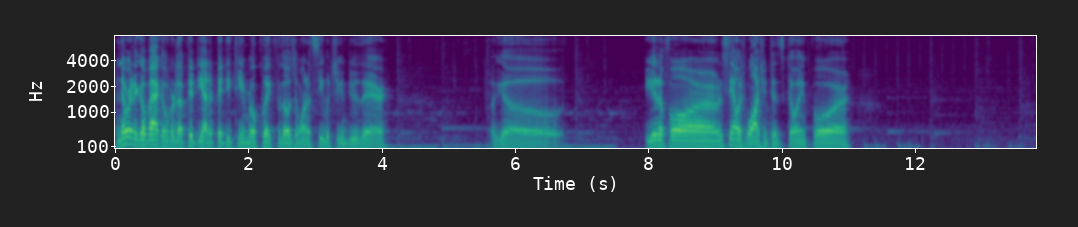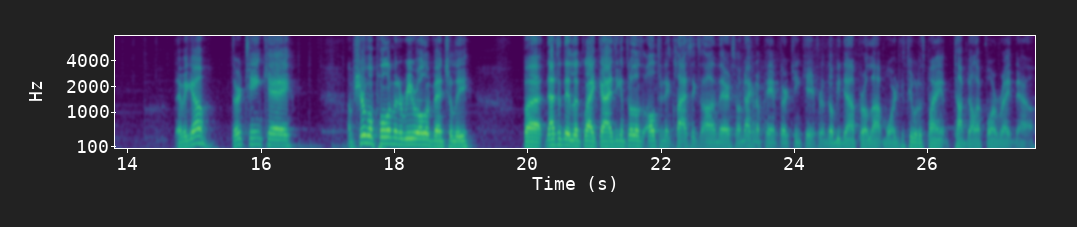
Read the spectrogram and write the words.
And then we're going to go back over to 50 out of 50 team real quick for those that want to see what you can do there. We go uniform. Let's see how much Washington's going for. There we go. 13K. I'm sure we'll pull them in a reroll eventually. But that's what they look like, guys. You can throw those alternate classics on there. So I'm not going to pay them 13K for them. They'll be down for a lot more because people are just paying top dollar for them right now.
